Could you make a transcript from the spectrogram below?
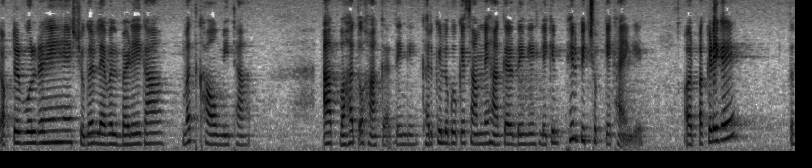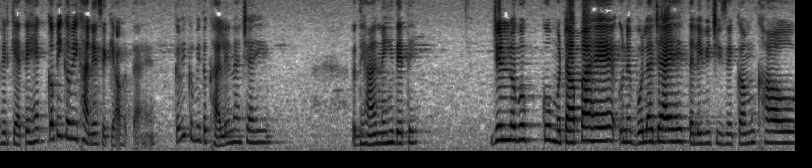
डॉक्टर बोल रहे हैं, शुगर लेवल बढ़ेगा, मत खाओ मीठा। आप वहाँ तो हाँ कर देंगे। घर के लोगों के सामने हाँ कर देंगे, लेकिन फिर भी छुप के खाएँगे। और पकड़े गए तो फिर कहते हैं कभी कभी खाने से क्या होता है? कभी कभी तो खा लेना चाहिए। तो ध्यान नहीं देते। जिन लोगों को मोटापा है, उन्हें बोला जाए तली हुई चीज़ें कम खाओ,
